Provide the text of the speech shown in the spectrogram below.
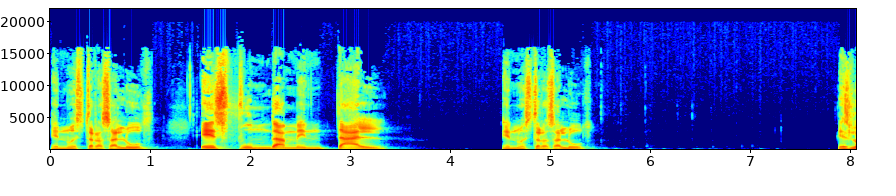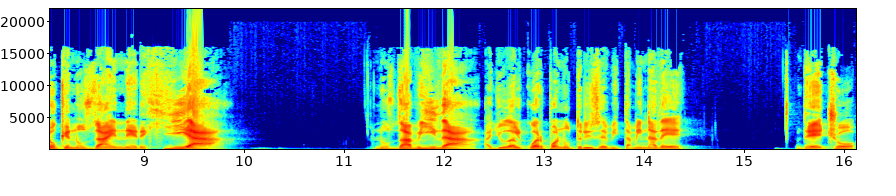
en nuestra salud. Es fundamental en nuestra salud. Es lo que nos da energía, nos da vida, ayuda al cuerpo a nutrirse de vitamina D. De hecho,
